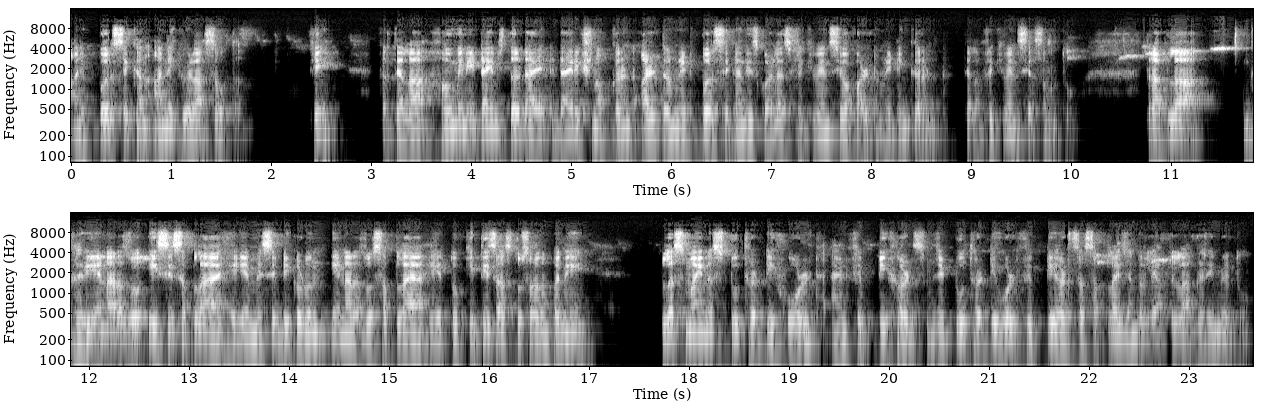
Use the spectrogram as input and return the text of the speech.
आणि पर सेकंड अनेक वेळा असं होतं. ओके तर त्याला how many times the direction of current alternate per second is called as frequency of alternating current त्याला फ्रिक्वेन्सी असं म्हणतो. तर आपला घरी येणारा जो एसी सप्लाय आहे एमएससीबी कडून येणारा जो सप्लाय आहे तो कितीचा असतो साधारणपणे? Plus minus two thirty volt and fifty hertz म्हणजे टू थर्टी होल्ट फिफ्टी हर्डचा सप्लाय जनरली आपल्याला घरी मिळतो.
